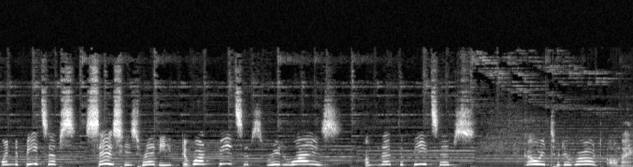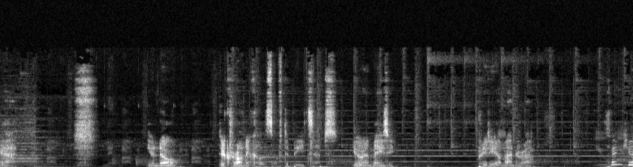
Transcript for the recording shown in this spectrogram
When the biceps says he's ready, the one biceps real wise and let the biceps go into the world. Oh my god. You know the chronicles of the biceps. You're amazing. Pretty Amandra. Thank you,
